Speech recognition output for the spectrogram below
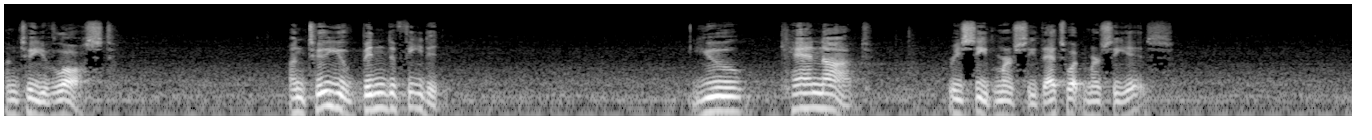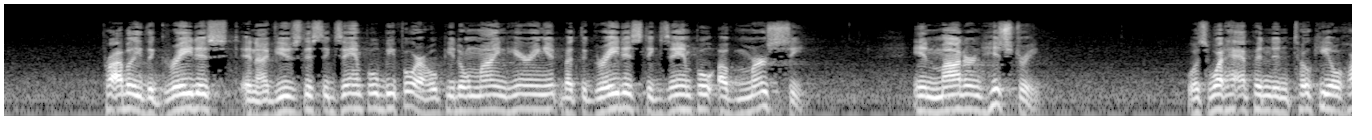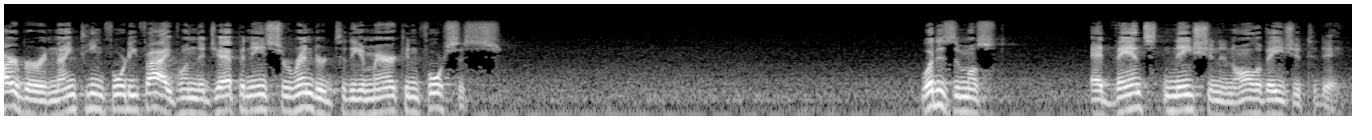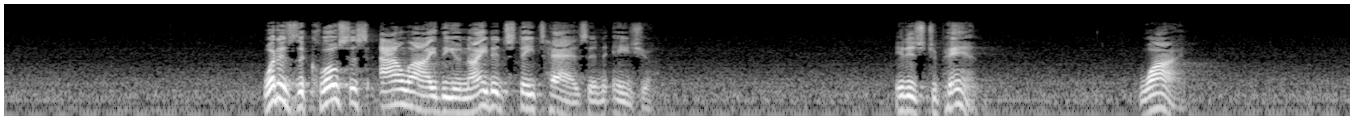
until you've lost, until you've been defeated. You cannot receive mercy. That's what mercy is. Probably the greatest, and I've used this example before, I hope you don't mind hearing it, but the greatest example of mercy in modern history was what happened in Tokyo Harbor in 1945 when the Japanese surrendered to the American forces. What is the most advanced nation in all of Asia today? What is the closest ally the United States has in Asia? It is Japan. Why?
